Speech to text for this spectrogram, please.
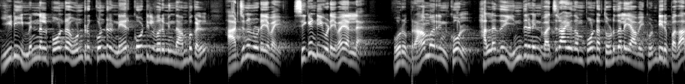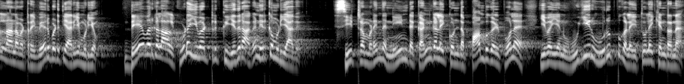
இடி மின்னல் போன்ற ஒன்றுக்கொன்று நேர்கோட்டில் வரும் இந்த அம்புகள் அர்ஜுனனுடையவை சிகண்டியுடையவை அல்ல. ஒரு பிராமரின் கோல் அல்லது இந்திரனின் வஜ்ராயுதம் போன்ற தொடுதலை அவை கொண்டிருப்பதால் நான் அவற்றை வேறுபடுத்தி அறிய முடியும். தேவர்களால் கூட இவற்றுக்கு எதிராக நிற்க முடியாது. சீற்றமடைந்த நீண்ட கண்களை கொண்ட பாம்புகள் போல இவை என் உயிர் உறுப்புகளை துளைக்கின்றன.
